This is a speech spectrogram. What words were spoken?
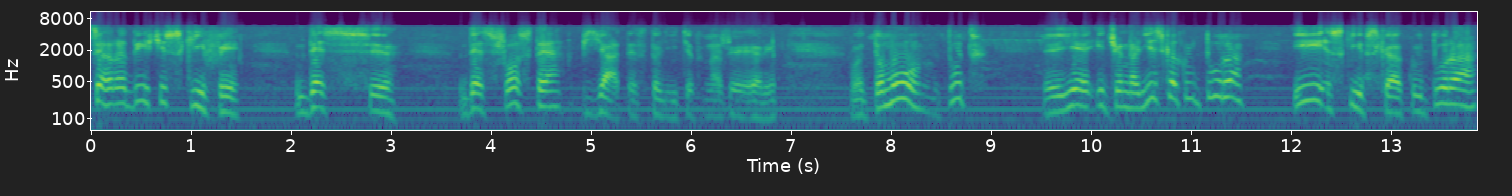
це городище скіфи, десь, е, десь 6-5 століття до нашої ери. От, тому тут є і чорноліська культура, і скіфська культура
